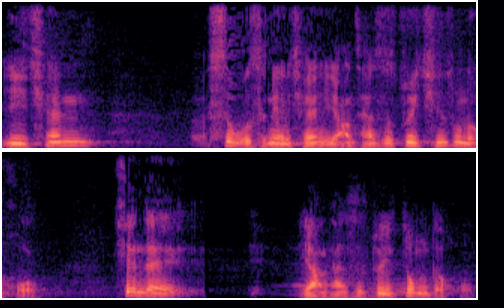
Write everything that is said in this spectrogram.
以前。四五十年前养蚕是最轻松的活，现在养蚕是最重的活。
